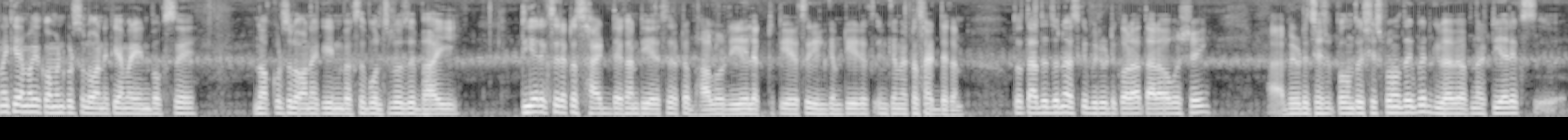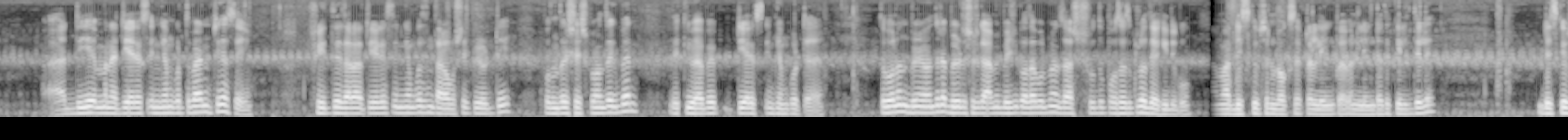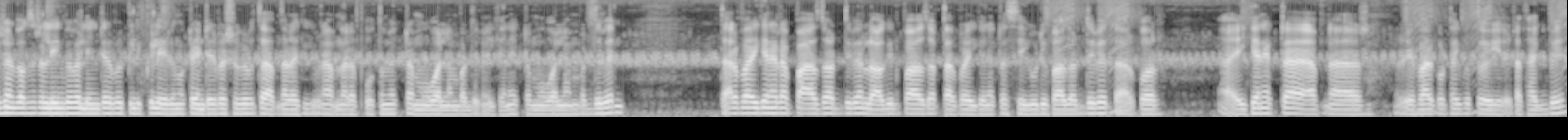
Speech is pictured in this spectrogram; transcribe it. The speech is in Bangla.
অনেকেই আমাকে কমেন্ট করছিল অনেকে আমার ইনবক্সে নক করছিল অনেকে ইনবক্সে বলছিল যে, ভাই টিআরএক্সের একটা সাইট দেখান টিআরএক্সের একটা ভালো রিয়েল একটা টিআরএক্সের ইনকাম টিআরএক্স ইনকামের একটা সাইট দেখান। তো তাদের জন্য আজকে ভিডিওটি করা, তারা অবশ্যই ভিডিওটি শেষ পর্যন্ত শেষ পর্যন্ত দেখবেন, কীভাবে আপনার টিআরএক্স দিয়ে মানে টিআরএক্স ইনকাম করতে পারেন, ঠিক আছে? ফ্রিতে যারা টিআরএক্স ইনকাম করছেন, তারা অবশ্যই ভিডিওটি প্রথম থেকে শেষ পর্যন্ত দেখবেন, যে কীভাবে টিআরএক্স ইনকাম করতে হয়। তো বলুন বন্ধুরা ভিডিও শুরু আমি বেশি কথা বলব না জাস্ট শুধু প্রসেসগুলো দেখিয়ে দিব। আমার ডিসক্রিপশন বক্সে একটা লিঙ্ক পাবেন লিঙ্কটাতে ক্লিক দিলে। ডিসক্রিপশন বক্সে একটা লিঙ্ক পাবেন লিঙ্কটার উপর ক্লিক করলে এরকম একটা ইন্টারভিউ শুরু করবে। তো আপনারা কী করবেন? আপনারা প্রথমে একটা মোবাইল নাম্বার দেবেন এখানে, একটা মোবাইল নাম্বার দেবেন। তারপর এখানে একটা পাসওয়ার্ড দেবেন লগ ইন পাসওয়ার্ড তারপর এখানে একটা সিকিউরিটি পাসওয়ার্ড দেবেন, তারপর এইখানে একটা আপনার রেফার কোড থাকবে, তো এটা থাকবে।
